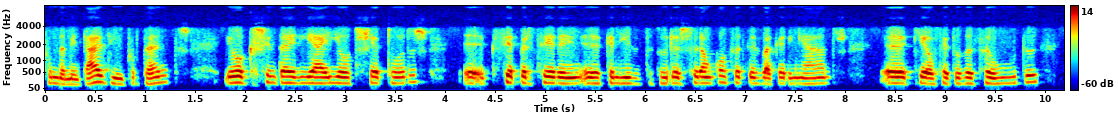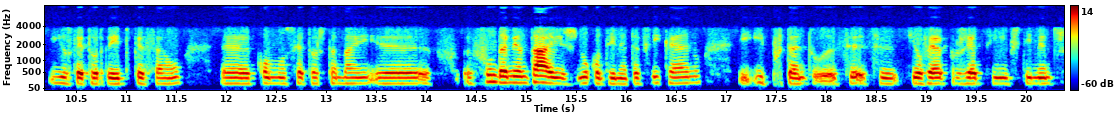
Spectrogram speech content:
fundamentais e importantes. Eu acrescentaria aí outros setores que, se aparecerem candidaturas, serão com certeza acarinhados, que é o setor da saúde e o setor da educação, como setores também fundamentais no continente africano e, e portanto, se, se, se, houver projetos e investimentos,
